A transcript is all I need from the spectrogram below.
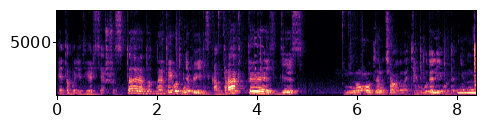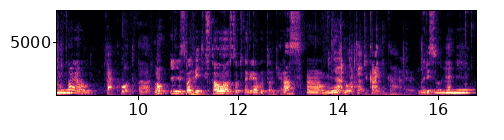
Это будет версия 6 .NET. И вот у меня появились контракты. Здесь ну, для начала давайте удалим этот ненужный файл. Так, вот. Э, ну, и смотрите, что, собственно говоря, в итоге. Раз э, у меня, ну, опять же, кратенько нарисую?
